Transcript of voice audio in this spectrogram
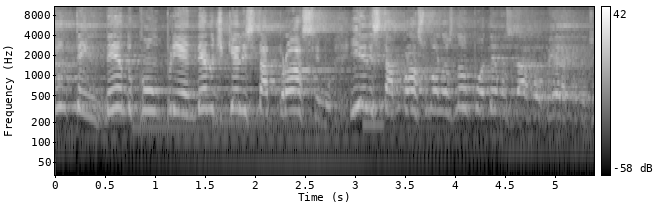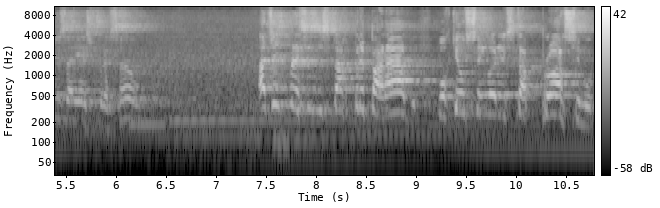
entendendo, compreendendo de que Ele está próximo, e Ele está próximo, nós não podemos dar bobeira, como diz aí a expressão. A gente precisa estar preparado, porque o Senhor está próximo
